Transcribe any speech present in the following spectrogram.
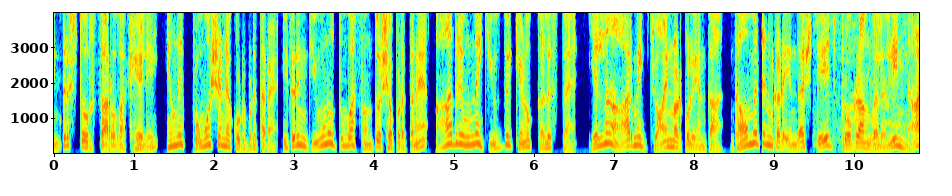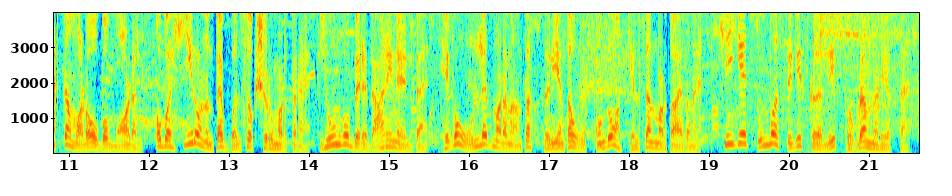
ಇಂಟ್ರೆಸ್ಟ್ ತೋರಿಸ್ತಾ ಇರೋದಕ್ಕೆ ಹೇಳಿ ಇವನಿಗೆ ಪ್ರಮೋಷನ್ ಕೊಟ್ಬಿಡ್ತಾರೆ. ಇದರಿಂದ ಇವನು ತುಂಬಾ ಸಂತೋಷ ಪಡ್ತಾನೆ. ಆದ್ರೆ ಇವನ್ನ ಯುದ್ಧಕ್ಕೇನೋ ಕಳಿಸ್ತಾನೆ ಎಲ್ಲಾ ಆರ್ಮಿಗ್ ಜಾಯಿನ್ ಮಾಡ್ಕೊಳ್ಳಿ ಅಂತ ಗವರ್ಮೆಂಟ್ ಕಡೆಯಿಂದ ಸ್ಟೇಜ್ ಪ್ರೋಗ್ರಾಮ್ಗಳಲ್ಲಿ ನಾಟಕ ಮಾಡೋ ಒಬ್ಬ ಮಾಡೆಲ್, ಒಬ್ಬ ಹೀರೋನಂತೆ ಬಲ್ಸೋಕ್ ಶುರು ಮಾಡ್ತಾರೆ. ಇವನ್ಗೂ ಬೇರೆ ದಾರಿನೇ ಇಲ್ದೆ. ಹೇಗೋ ಒಳ್ಳೇದ್ ಮಾಡೋಣ ಅಂತ ಸರಿ ಅಂತ ಒಪ್ಕೊಂಡು ಆ ಕೆಲ್ಸ ಮಾಡ್ತಾ ಇದ್ದಾನೆ ಹೀಗೆ ತುಂಬಾ ಸಿಟೀಸ್ಗಳಲ್ಲಿ ಪ್ರೋಗ್ರಾಮ್ ನಡೆಯುತ್ತೆ.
